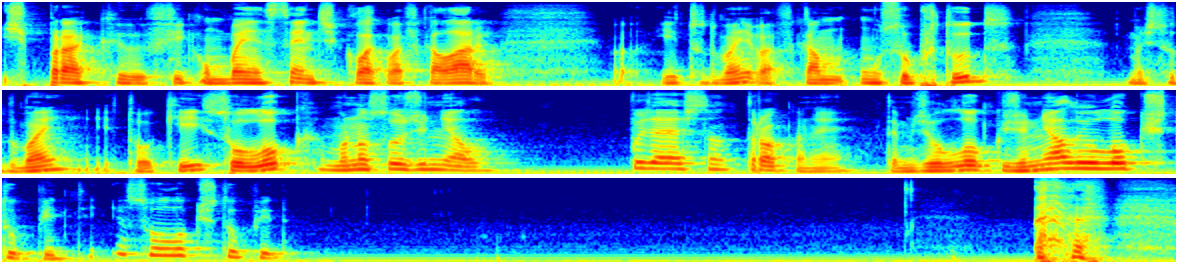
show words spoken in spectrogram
esperar que ficam bem assentes, claro que vai ficar largo e tudo bem, vai ficar um sobretudo, mas tudo bem, estou aqui, sou louco, mas não sou genial. Pois é esta troca, né? Temos o louco genial e o louco estúpido. Eu sou o louco estúpido.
